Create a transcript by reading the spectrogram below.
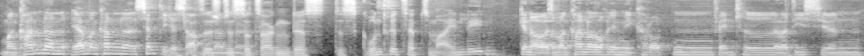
man kann dann, ja, man kann äh, sämtliche Sachen. Also ist das äh, sozusagen das, das Grundrezept zum Einlegen? Genau, also man kann auch irgendwie Karotten, Fenchel, Radieschen.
